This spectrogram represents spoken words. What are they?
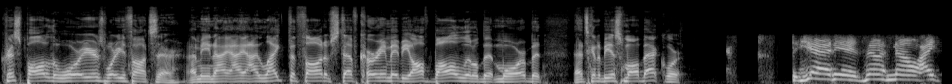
Chris Paul to the Warriors. What are your thoughts there? I mean, I, I, I like the thought of Steph Curry maybe off ball a little bit more, but that's going to be a small backcourt. Yeah, it is. No, no, I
